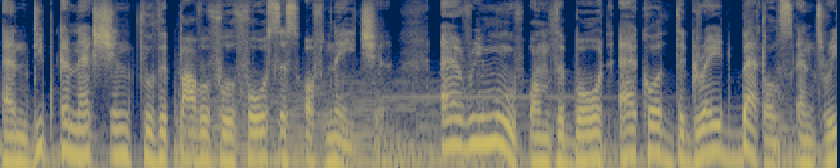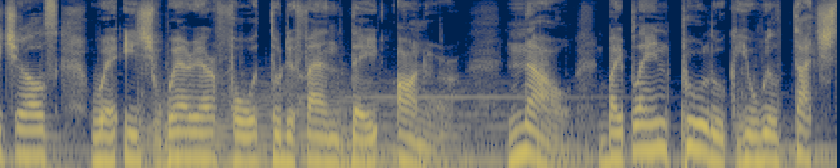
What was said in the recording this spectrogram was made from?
and deep connection to the powerful forces of nature. Every move on the board echoed the great battles and rituals where each warrior fought to defend their honor. Now, by playing Puluk, you will touch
